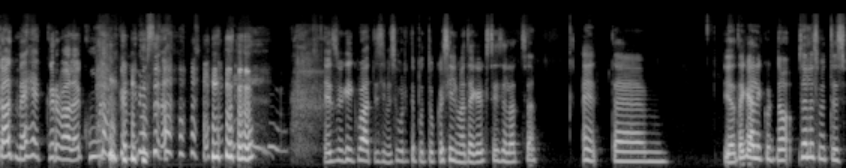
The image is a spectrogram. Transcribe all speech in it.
rikkad mehed kõrvale, kuulake minu sõna ja siis me kõik vaatasime suurte putuka silmadega üksteisele otsa. et ähm, ja tegelikult no selles mõttes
